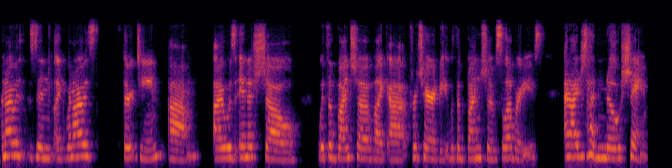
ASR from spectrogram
when I was in like when I was 13, um, I was in a show with a bunch of like uh, for charity with a bunch of celebrities, and I just had no shame.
